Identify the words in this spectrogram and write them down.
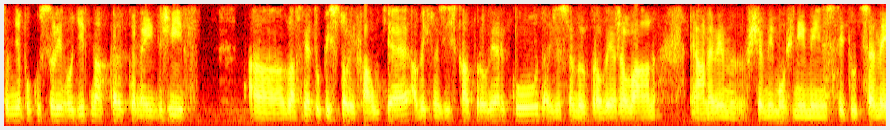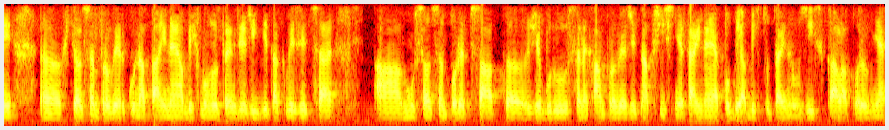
se mě pokusili hodit na krk nejdřív a vlastně tu pistoli v autě, abych nezískal prověrku, takže jsem byl prověřován, já nevím, všemi možnými institucemi. Eh, chtěl jsem prověrku na tajné, abych mohl tehdy řídit akvizice a musel jsem podepsat, eh, že budu se nechám prověřit na přísně tajné, jakoby abych tu tajnou získal a podobně.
